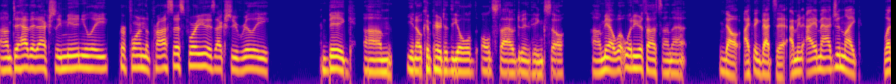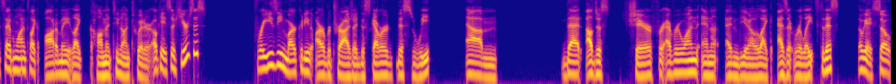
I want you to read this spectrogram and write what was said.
um, to have it actually manually perform the process for you is actually really big. Um, you know, compared to the old old style of doing things. So, um, yeah, what what are your thoughts on that? No, I think that's it. I mean, I imagine like let's say I wanted to like automate like commenting on Twitter. Okay, so here's this crazy marketing arbitrage I discovered this week. Um, that I'll just share for everyone and and you know like as it relates to this. Okay, so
